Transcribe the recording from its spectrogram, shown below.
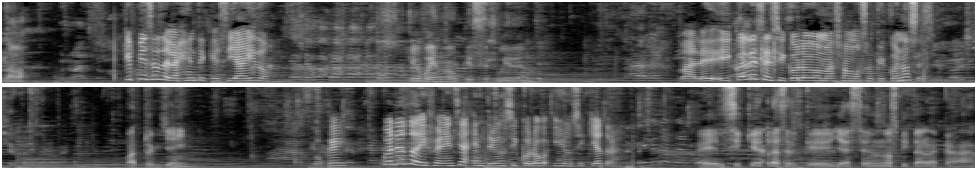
No. ¿Qué piensas de la gente que sí ha ido? Qué bueno que se cuiden. Vale, ¿y cuál es el psicólogo más famoso que conoces? Patrick Jane. Ok, ¿cuál es la diferencia entre un psicólogo y un psiquiatra? El psiquiatra es el que ya está en un hospital acá,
